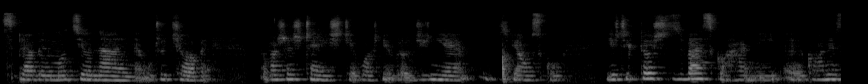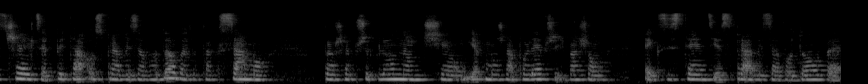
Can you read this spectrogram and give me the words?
sprawy emocjonalne, uczuciowe, o Wasze szczęście właśnie w rodzinie, w związku. Jeśli ktoś z Was, kochani, e, kochane strzelce, pyta o sprawy zawodowe, to tak samo proszę przyglądnąć się, jak można polepszyć Waszą egzystencję, sprawy zawodowe,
